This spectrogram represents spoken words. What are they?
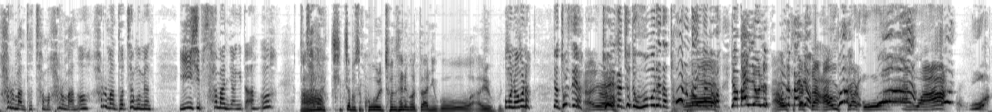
하루만 더 참아 하루만 어 하루만 더 참으면 24만 양이다. 어아 참아. 진짜 무슨 고을 전 세는 것도 아니고 아유 뭐 어머나 어머나. 야 돌쇠야. 저희가 저저 우물에다 토하는 거. 아니야 저거. 야 말려 얼른 아우, 얼른 말려. 아우, 죽겠다. 우와, 우와, 우와.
